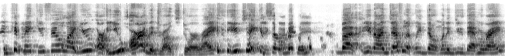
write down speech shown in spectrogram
It can make you feel like you are you are the drugstore, right? you take it exactly. so many, but you know, I definitely don't want to do that, Mireille.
